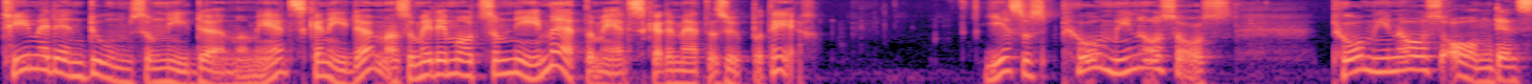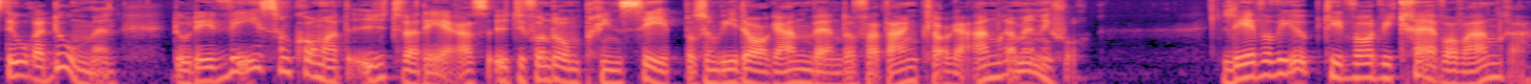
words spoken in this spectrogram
Ty med den dom som ni dömer med ska ni dömas och med det mått som ni mäter med ska det mätas uppåt er. Jesus påminner oss, oss påminner oss om den stora domen då det är vi som kommer att utvärderas utifrån de principer som vi idag använder för att anklaga andra människor. Lever vi upp till vad vi kräver av andra?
